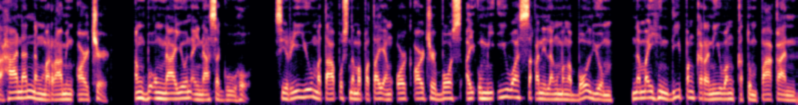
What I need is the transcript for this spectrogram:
tahanan ng maraming archer. Ang buong nayon ay nasa guho. Si Ryu matapos na mapatay ang orc archer boss ay umiiwas sa kanilang mga volume na may hindi pangkaraniwang katumpakan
